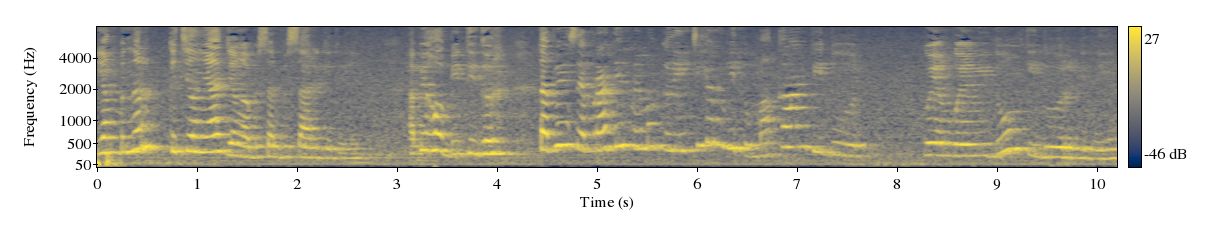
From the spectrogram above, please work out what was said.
yang bener kecilnya aja nggak besar besar gitu ya. Tapi hobi tidur. Tapi saya perhatiin memang kelinci kan gitu makan tidur. Goyang-goyang hidung tidur gitu ya.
